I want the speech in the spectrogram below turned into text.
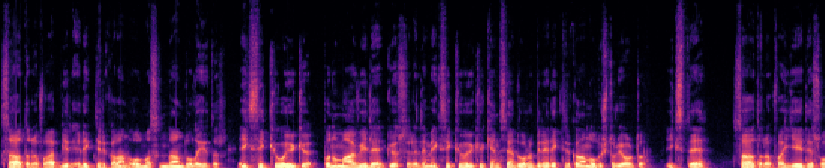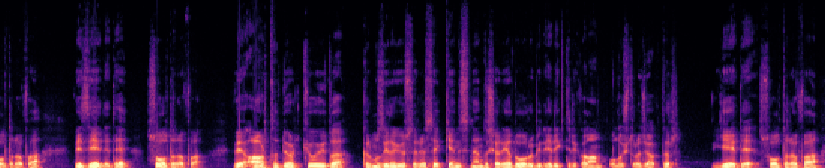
sağ tarafa bir elektrik alan olmasından dolayıdır. Eksi Q yükü bunu maviyle gösterelim. Eksi Q yükü kendisine doğru bir elektrik alan oluşturuyordu. X de sağ tarafa, Y de sol tarafa ve Z'de de sol tarafa. Ve artı 4Q'yu da kırmızıyla gösterirsek kendisinden dışarıya doğru bir elektrik alan oluşturacaktır. Y de sol tarafa,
